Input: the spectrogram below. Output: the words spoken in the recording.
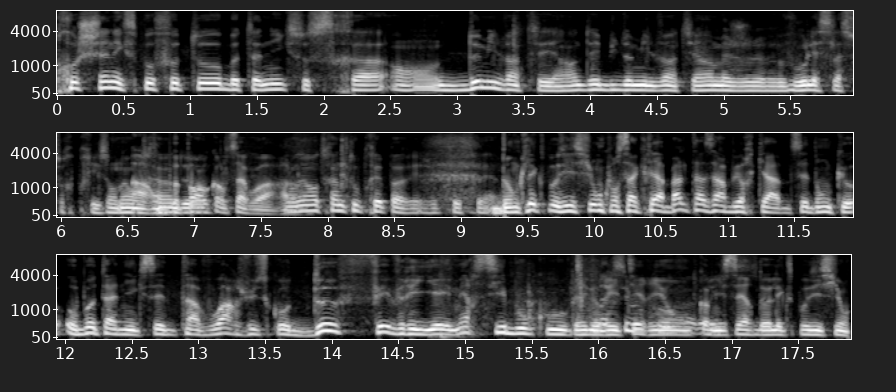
prochaine expo photo botanique, ce sera en 2021, début 2021, mais je vous laisse la surprise. On ah, ne peut pas encore le savoir. On est en train de tout préparer, je préfère. Donc l'exposition consacrée à Balthazar Burkhard, c'est donc au botanique, c'est à voir jusqu'au 2 février. Merci beaucoup Grégory Thérion, commissaire de l'exposition,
